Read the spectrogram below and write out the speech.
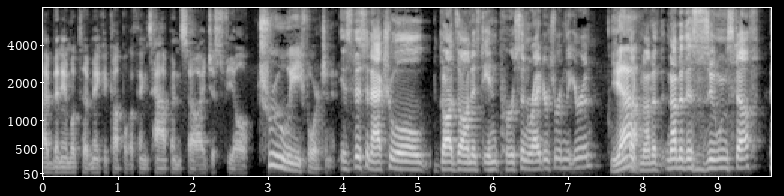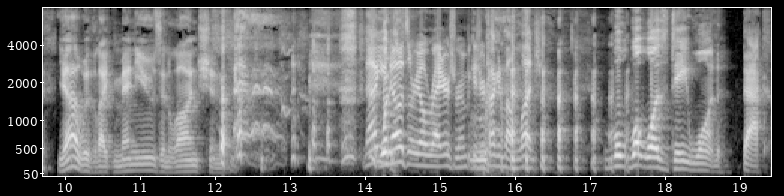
I've been able to make a couple of things happen. So I just feel truly fortunate. Is this an actual God's honest in person writer's room that you're in? Yeah. Like none of none of this Zoom stuff? Yeah, with like menus and lunch and Now you what, know it's a real writer's room because you're talking about lunch. well, what was day one back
